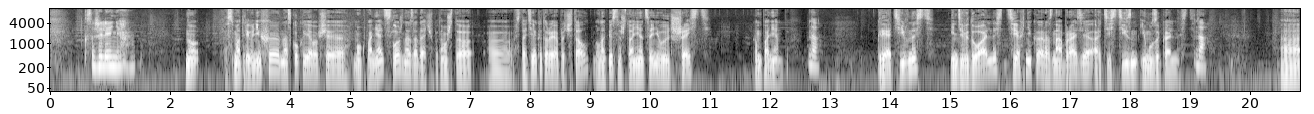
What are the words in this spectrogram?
К сожалению. Но смотри, у них, э, насколько я вообще мог понять, сложная задача, потому что э, в статье, которую я прочитал, было написано, что они оценивают шесть компонентов. Да. Креативность, индивидуальность, техника, разнообразие, артистизм и музыкальность. Да. А,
